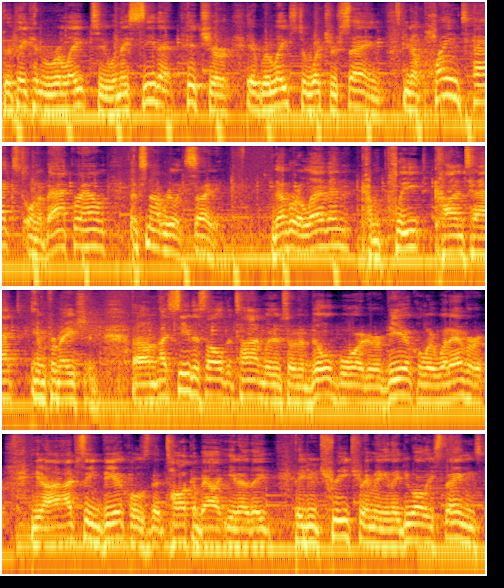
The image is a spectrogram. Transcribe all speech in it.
that they can relate to. When they see that picture it relates to what you're saying. You know plain text on a background that's not real exciting number 11 complete contact information. Um, I see this all the time whether it's on a billboard or a vehicle or whatever. You know I've seen vehicles that talk about you know they they do tree trimming and they do all these things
